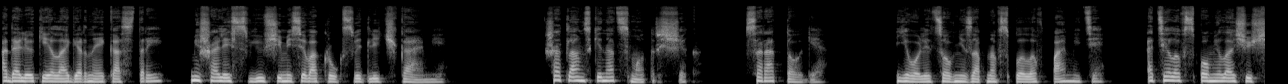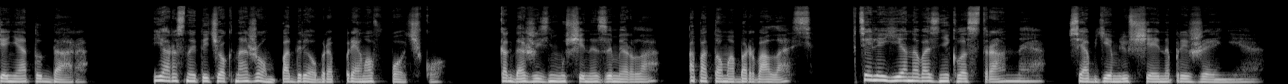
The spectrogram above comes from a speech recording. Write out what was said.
а далекие лагерные костры мешались с вьющимися вокруг светлячками. Шотландский надсмотрщик. В Саратоге. Его лицо внезапно всплыло в памяти, а тело вспомнило ощущение от удара. Яростный тычок ножом под ребра прямо в почку. Когда жизнь мужчины замерла, а потом оборвалась, в теле Йена возникло странное, всеобъемлющее напряжение.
